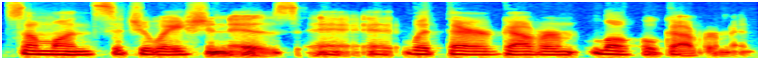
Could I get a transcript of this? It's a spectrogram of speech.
someone's situation is i- i- with their government, local government,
